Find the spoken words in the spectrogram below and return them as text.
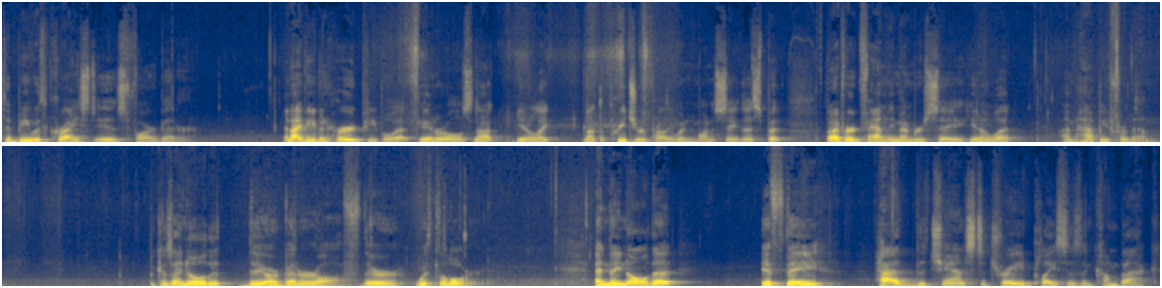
to be with Christ is far better. And I've even heard people at funerals, not, you know, like, not the preacher probably wouldn't want to say this, but, but I've heard family members say, you know what? I'm happy for them because I know that they are better off. They're with the Lord. And they know that if they had the chance to trade places and come back,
